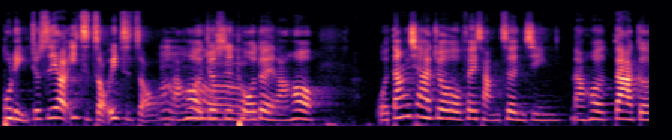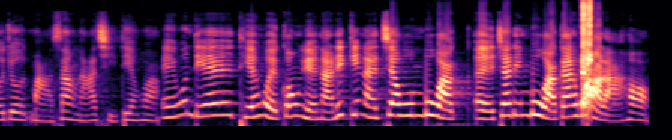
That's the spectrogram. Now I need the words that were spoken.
不理，就是要一直走，一直走，嗯然后就是脱队，然后。我当下就非常震惊，然后大哥就马上拿起电话，诶、阮伫咧田尾公园啊，你进来叫阮母啊，诶、叫恁母啊改我啦，吼，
